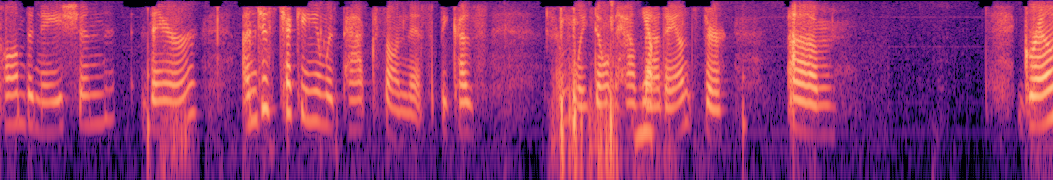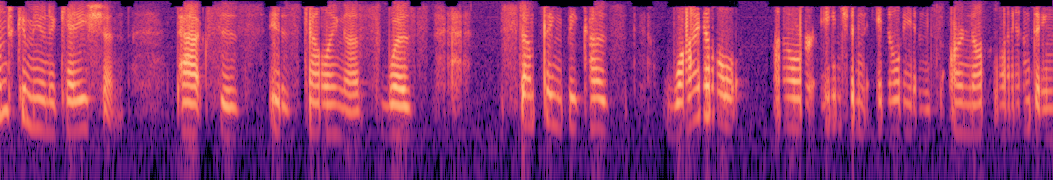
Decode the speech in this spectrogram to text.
combination there. I'm just checking in with PAX on this because Really don't have yep. that answer. Um, ground communication, PAX is, is telling us, was something because while our ancient aliens are not landing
